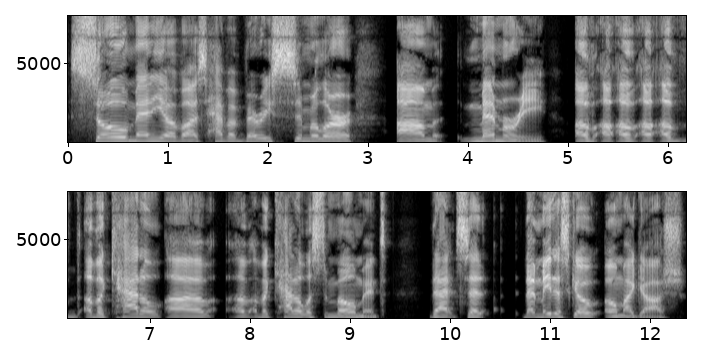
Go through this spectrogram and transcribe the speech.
so many of us have a very similar um, memory of of of of, of a catal uh, of, of a catalyst moment that said that made us go, "Oh my gosh,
